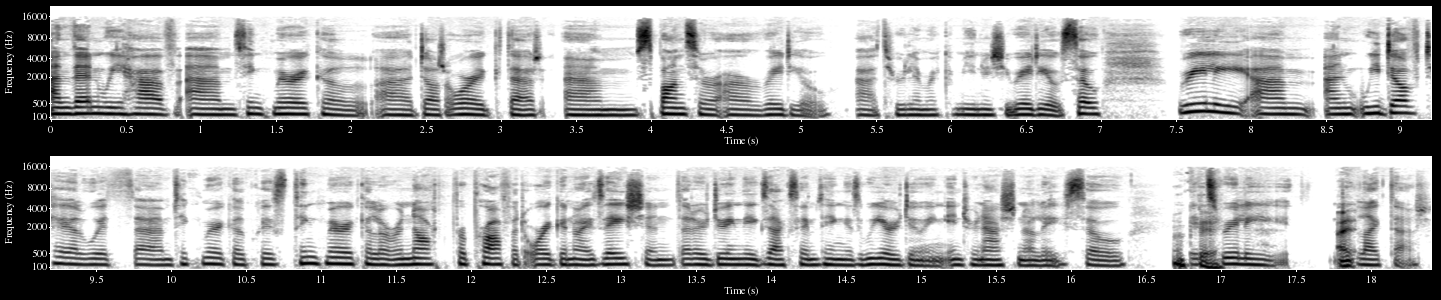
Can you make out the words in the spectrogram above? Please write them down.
And then we have um, thinkmiracle.org uh, that um, sponsor our radio uh, through Limerick Community Radio. So, really, um, and we dovetail with um, Think Miracle because Think Miracle are a not for profit organisation that are doing the exact same thing as we are doing internationally. So, okay. it's really and, like that.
